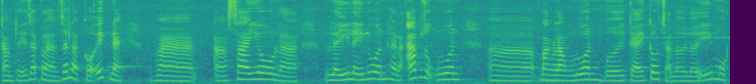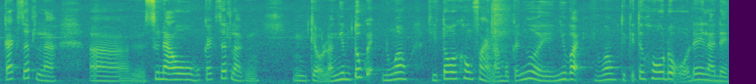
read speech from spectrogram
cảm thấy rất là rất là có ích này và à, Sayo là lấy lấy luôn hay là áp dụng luôn à, bằng lòng luôn với cái câu trả lời lấy một cách rất là à, sunao một cách rất là ừ, kiểu là nghiêm túc ấy đúng không? Thì tôi không phải là một cái người như vậy đúng không? Thì cái từ hô độ ở đây là để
